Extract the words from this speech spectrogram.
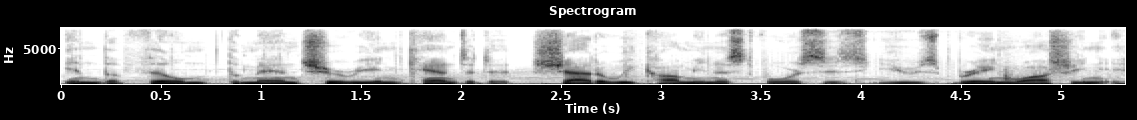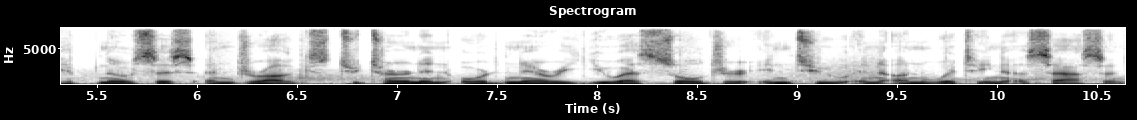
In the film The Manchurian Candidate, shadowy communist forces use brainwashing, hypnosis, and drugs to turn an ordinary US soldier into an unwitting assassin.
